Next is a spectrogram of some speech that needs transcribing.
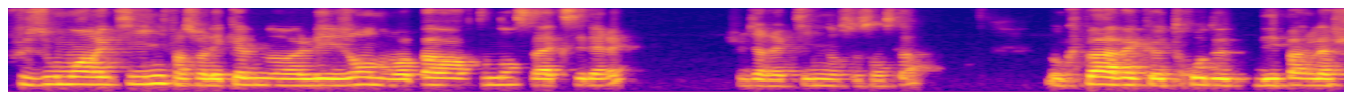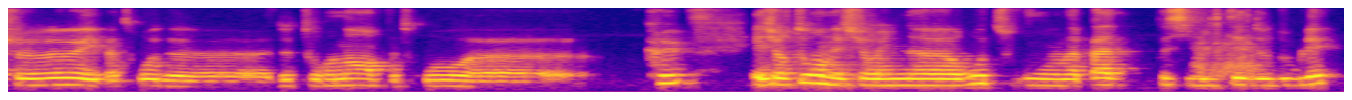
plus ou moins rectilignes, sur lesquelles les gens ne vont pas avoir tendance à accélérer. Je veux dire rectiligne dans ce sens-là. Donc, pas avec trop d'épingles à cheveux et pas trop de, tournants un peu trop crus. Et surtout, on est sur une route où on n'a pas de possibilité de doubler.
